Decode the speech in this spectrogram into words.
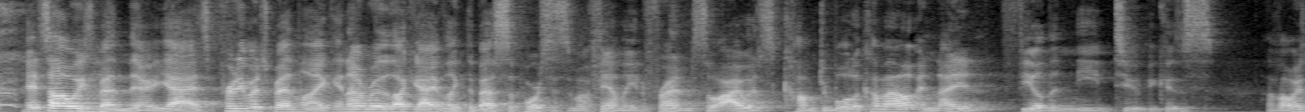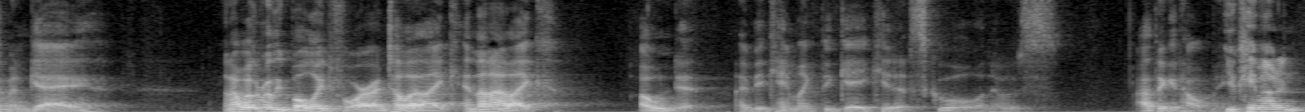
it's always been there. Yeah, it's pretty much been like, and I'm really lucky. I have like the best support system of family and friends, so I was comfortable to come out, and I didn't feel the need to because I've always been gay, and I wasn't really bullied for it until I like, and then I like owned it. I became like the gay kid at school, and it was, I think it helped me. You came out in,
